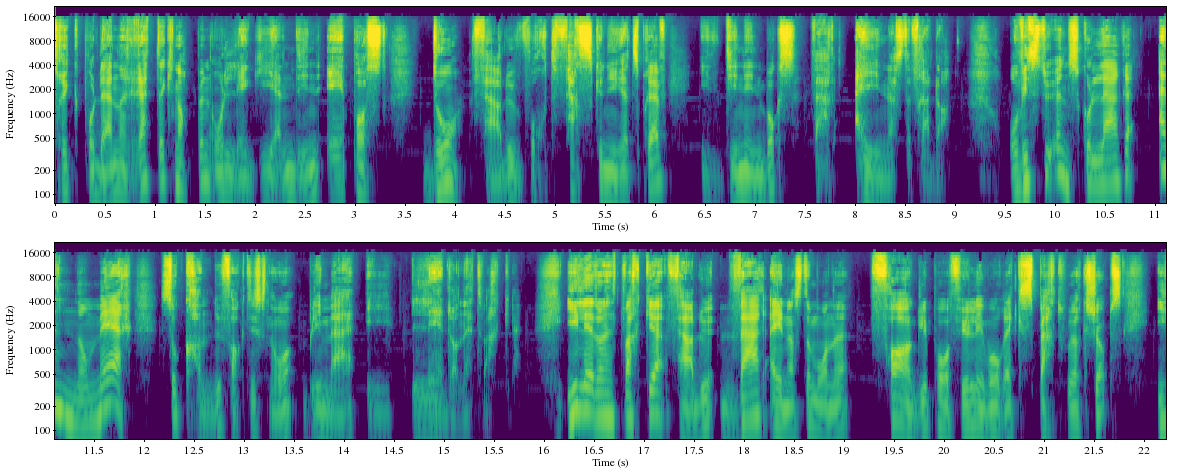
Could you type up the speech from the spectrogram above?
trykk på den rette knappen og legg igjen din e-post. Da får du vårt ferske nyhetsbrev i din innboks hver eneste fredag. Og hvis du ønsker å lære enda mer, så kan du faktisk nå bli med i Ledernettverket. I Ledernettverket får du hver eneste måned faglig påfyll i våre ekspertworkshops, i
